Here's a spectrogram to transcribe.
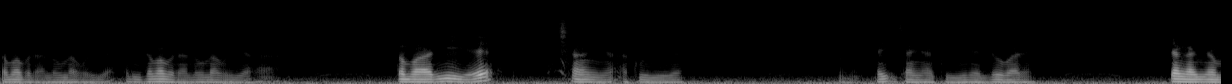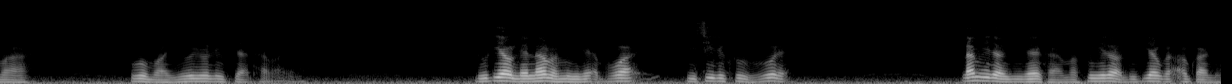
သမဗဒလုံလဝရိယအဲဒီသမဗဒလုံလဝရိယဟာတမာရီရဲ့အချမ်းရအကူကြီးပဲအဲဒီအချမ်းရအကူကြီးလည်းလိုပါတယ်ကျန်ကမြတ်မှာဥပမာရိုးရိုးလေးပြထားပါတယ် လူတယောက်လက်လမ်းမမီတဲ့အဘွားပစ္စည်းတစ်ခုကိုတဲ့လမ်းပြီးတော့ယူတဲ့အခါမမီတော့လူတယောက်ကအောက်ကနေ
